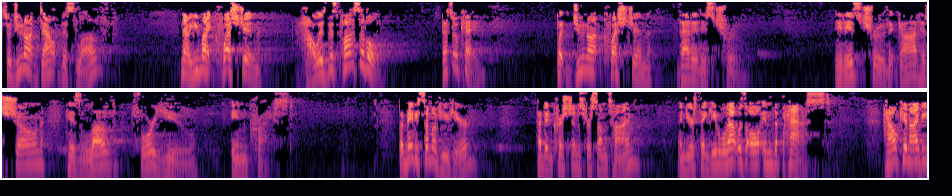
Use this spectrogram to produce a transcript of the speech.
So do not doubt this love. Now, you might question, how is this possible? That's okay. But do not question that it is true. It is true that God has shown his love for you in Christ. But maybe some of you here have been Christians for some time, and you're thinking, well, that was all in the past. How can I be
